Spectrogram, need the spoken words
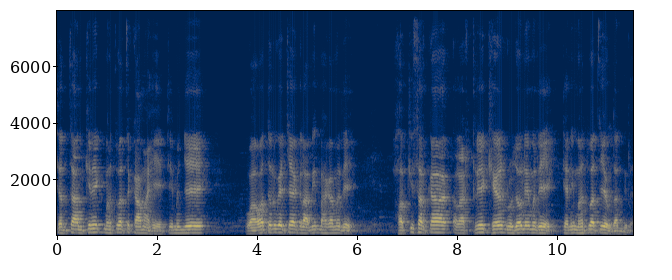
त्यांचं आणखीन एक महत्त्वाचं काम आहे ते म्हणजे वावादुर्गच्या ग्रामीण भागामध्ये हॉकीसारखा राष्ट्रीय खेळ रुजवण्यामध्ये त्यांनी महत्त्वाचं योगदान दिलं.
